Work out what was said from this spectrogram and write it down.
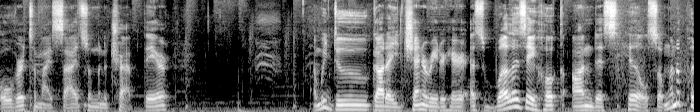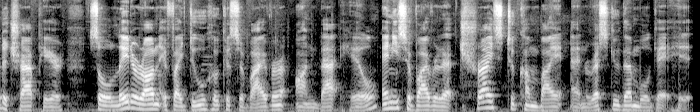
over to my side, so I'm gonna trap there. And we do got a generator here as well as a hook on this hill. So I'm going to put a trap here. So later on, if I do hook a survivor on that hill, any survivor that tries to come by and rescue them will get hit.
